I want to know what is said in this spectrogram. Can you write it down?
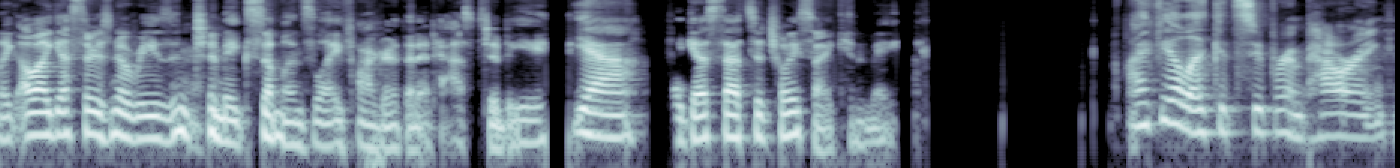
Like, oh, I guess there's no reason to make someone's life harder than it has to be. Yeah. I guess that's a choice I can make. I feel like it's super empowering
